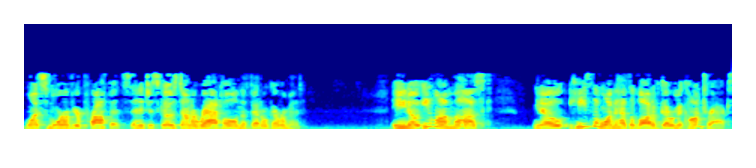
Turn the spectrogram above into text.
wants more of your profits and it just goes down a rat hole in the federal government? And, you know, Elon Musk, you know, he's the one that has a lot of government contracts.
